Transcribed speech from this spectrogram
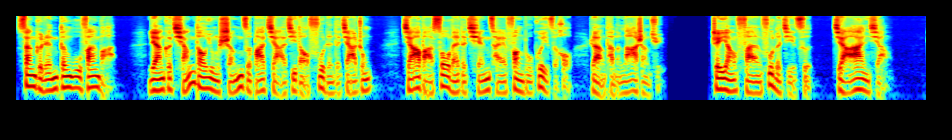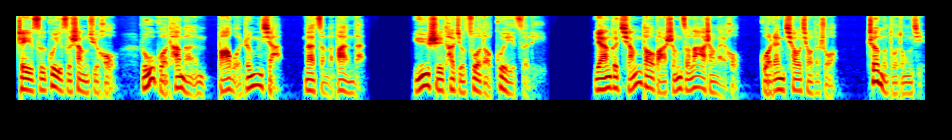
三个人登屋翻瓦，两个强盗用绳子把甲系到富人的家中，甲把搜来的钱财放入柜子后，让他们拉上去。这样反复了几次，甲暗想：这次柜子上去后，如果他们把我扔下，那怎么办呢？于是他就坐到柜子里。两个强盗把绳子拉上来后，果然悄悄地说：“这么多东西，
